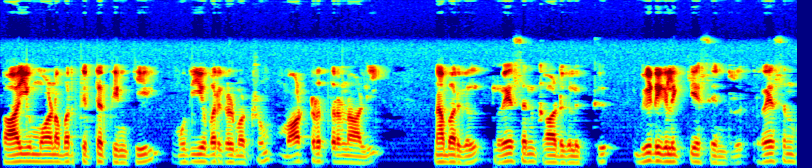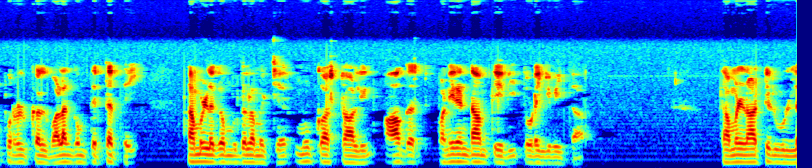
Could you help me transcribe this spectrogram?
தாயுமானவர் திட்டத்தின் கீழ் முதியவர்கள் மற்றும் மாற்றுத்திறனாளி நபர்கள் ரேஷன் கார்டுகளுக்கு வீடுகளுக்கே சென்று ரேஷன் பொருட்கள் வழங்கும் திட்டத்தை தமிழக முதலமைச்சர் மு க ஸ்டாலின் ஆகஸ்ட் பனிரெண்டாம் தேதி தொடங்கி வைத்தார். தமிழ்நாட்டில் உள்ள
